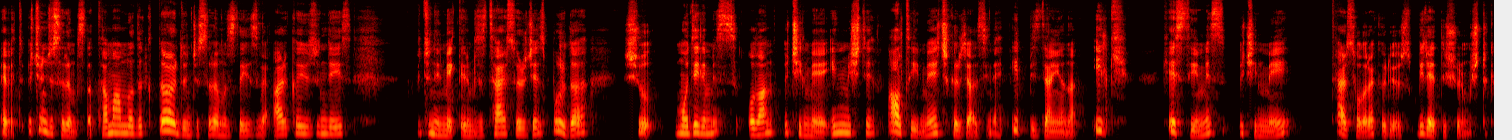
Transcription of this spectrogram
Evet, üçüncü sıramızda tamamladık. Dördüncü sıramızdayız ve arka yüzündeyiz. Bütün ilmeklerimizi ters öreceğiz. Burada şu modelimiz olan 3 ilmeğe inmişti. 6 ilmeğe çıkaracağız yine. İp bizden yana ilk kestiğimiz 3 ilmeği ters olarak örüyoruz. 1'e düşürmüştük.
